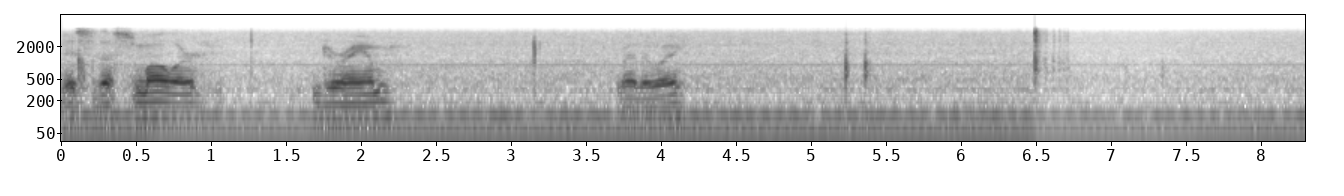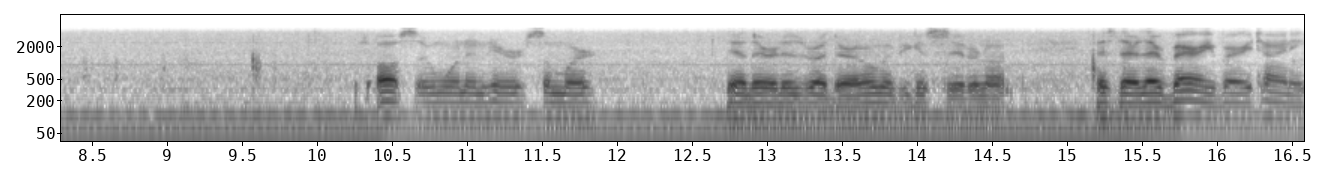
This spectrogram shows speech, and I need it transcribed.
This is a smaller dram, by the way. There's also one in here somewhere. Yeah, there it is right there. I don't know if you can see it or not. It's there. They're very, very tiny.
